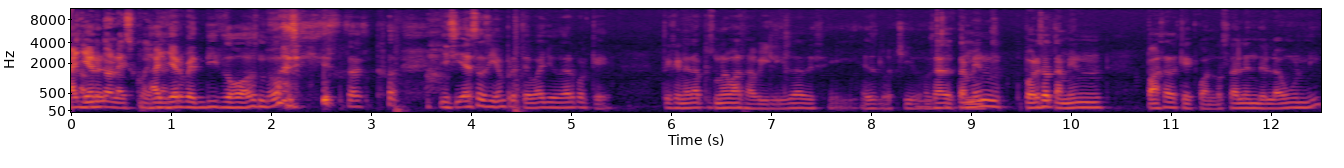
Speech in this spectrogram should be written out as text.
ayer, a la escuela. ayer vendí dos, ¿no? Así, esas cosas. y si eso siempre te va a ayudar porque te genera pues nuevas habilidades y es lo chido. O sea, también, por eso también pasa que cuando salen de la uni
